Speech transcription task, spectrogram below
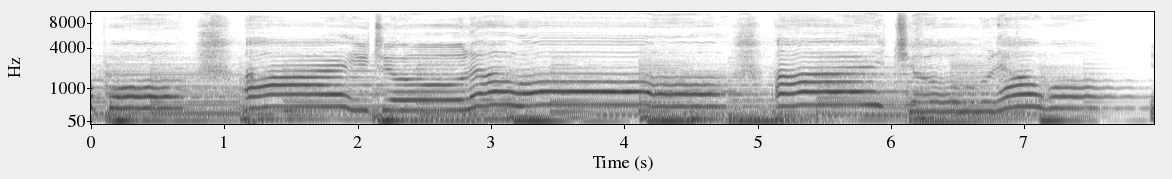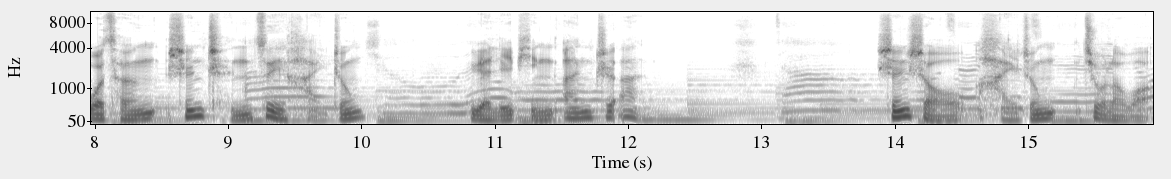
我，爱救了我。我曾深沉醉海中，远离平安之岸，伸手海中救了我，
